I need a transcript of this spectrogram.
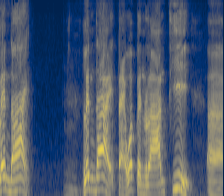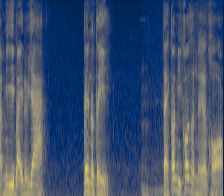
เล่นได้เล่นได้ แต่ว่าเป็นร้านที่อ่ามีใบอนุญาตเล่นดนตรีแต่ก็มีข้อเสนอของ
